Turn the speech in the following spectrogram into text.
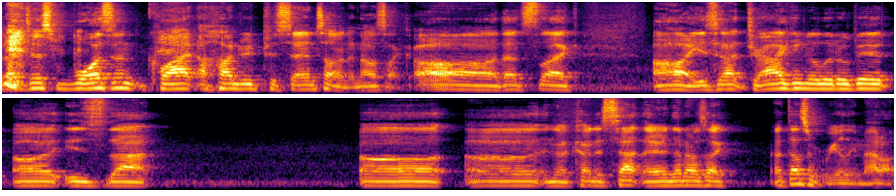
that I just wasn't quite hundred percent on, and I was like, oh, that's like, oh, is that dragging a little bit? Uh, is that, uh, uh, and I kind of sat there, and then I was like, that doesn't really matter.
